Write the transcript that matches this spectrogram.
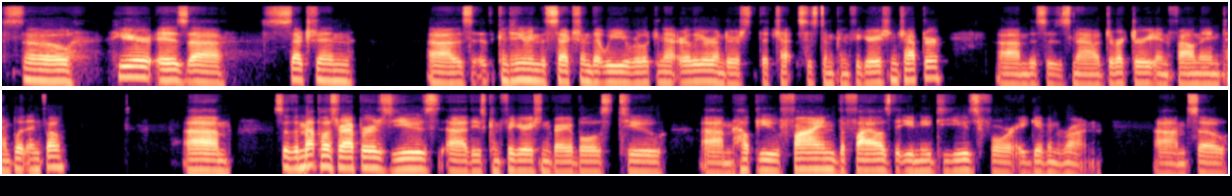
So here is a section, uh, continuing the section that we were looking at earlier under the chat system configuration chapter. Um, this is now directory and file name template info. Um, so the METplus wrappers use uh, these configuration variables to um, help you find the files that you need to use for a given run. Um, so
